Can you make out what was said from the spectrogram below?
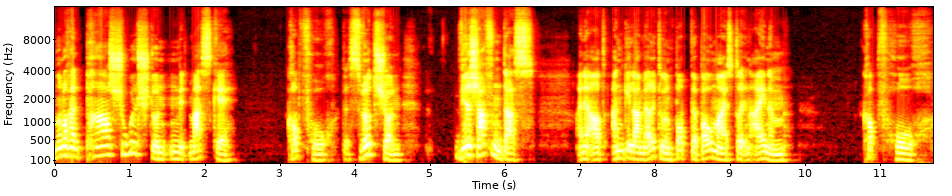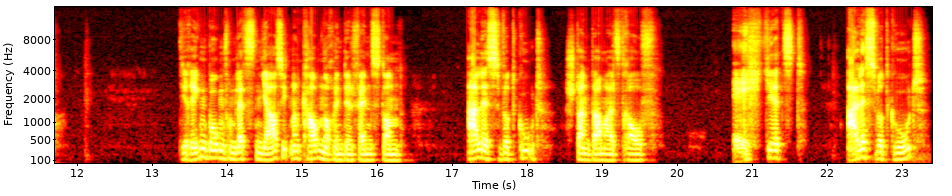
nur noch ein paar Schulstunden mit Maske. Kopf hoch, das wird schon. Wir schaffen das. Eine Art Angela Merkel und Bob der Baumeister in einem. Kopf hoch. Die Regenbogen vom letzten Jahr sieht man kaum noch in den Fenstern. Alles wird gut stand damals drauf. Echt jetzt? Alles wird gut?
